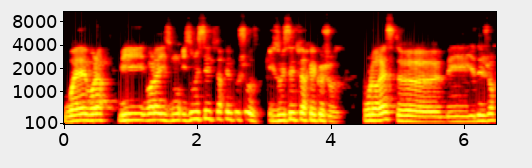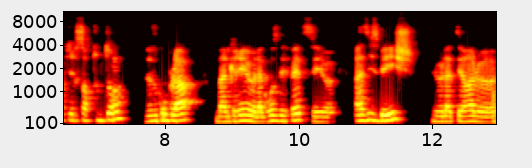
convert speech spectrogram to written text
Ouais, voilà. Mais voilà, ils ont, ils ont essayé de faire quelque chose. Ils ont essayé de faire quelque chose. Pour le reste, euh, il y a des joueurs qui ressortent tout le temps de ce groupe-là, malgré euh, la grosse défaite. C'est euh, Aziz Beish, le latéral,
